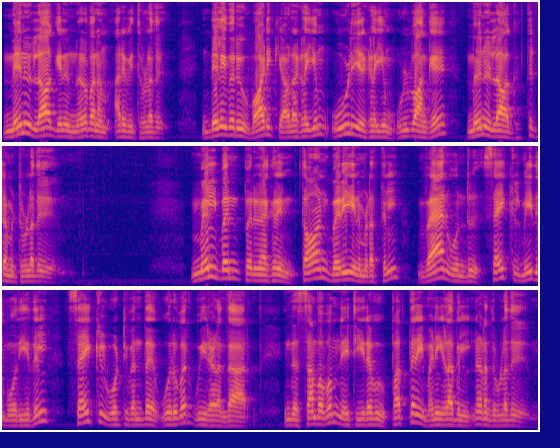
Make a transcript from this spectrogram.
மெனு லாக் எனும் நிறுவனம் அறிவித்துள்ளது. டெலிவரி வாடிக்கையாளர்களையும் ஊழியர்களையும் உள்வாங்க மெனு லாக் திட்டமிட்டுள்ளது. மெல்பர்ன் பெருநகரின் தான்பெரி என்னுமிடத்தில் வேன் ஒன்று சைக்கிள் மீது மோதியதில் சைக்கிள் ஓட்டி வந்த ஒருவர் உயிரிழந்தார். இந்த சம்பவம் நேற்று இரவு பத்தரை மணியளவில் நடந்துள்ளது.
